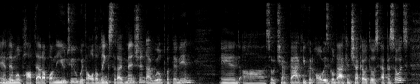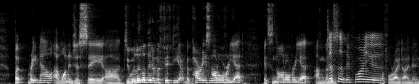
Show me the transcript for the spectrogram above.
and then we'll pop that up on the YouTube with all the links that I've mentioned. I will put them in. And uh, so check back. You can always go back and check out those episodes. But right now, I want to just say, uh, do a little bit of a 50. The party's not over yet. It's not over yet. I'm gonna Just uh, before you, before I dive in.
